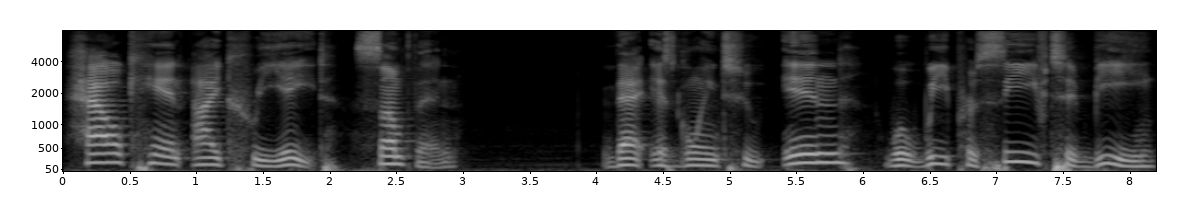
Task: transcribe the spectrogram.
how can I create something that is going to end what we perceive to be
